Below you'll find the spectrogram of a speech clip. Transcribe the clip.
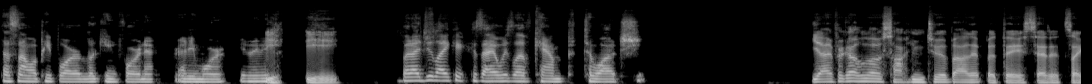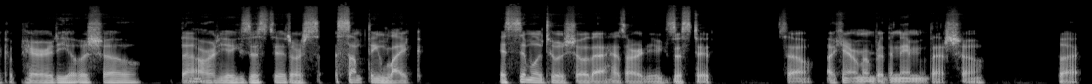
that's not what people are looking for anymore you know what i mean Mhm. but I do like it because I always love camp to watch. Yeah, I forgot who I was talking to about it, but they said it's like a parody of a show that Mm. already existed or s- something like it's similar to a show that has already existed. So I can't remember the name of that show, but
